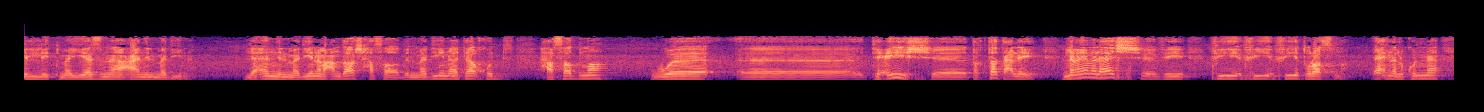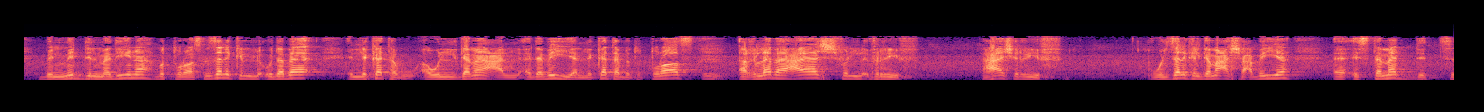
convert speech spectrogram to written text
اللي تميزنا عن المدينة. لأن المدينة ما عندهاش حصاد. المدينة تاخد حصادنا و تعيش تقتات عليه. إنما هي ملهاش في في في في تراثنا. إحنا اللي كنا بنمد المدينة بالتراث. لذلك الأدباء اللي كتبوا أو الجماعة الأدبية اللي كتبت التراث أغلبها عاش في في الريف. عاش الريف. ولذلك الجماعة الشعبية استمدت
